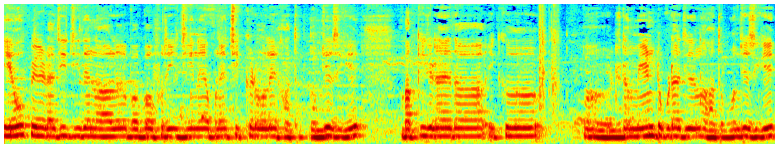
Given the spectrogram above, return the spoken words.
ਇਹ ਉਹ ਪੇੜ ਹੈ ਜੀ, ਜਿਹਦੇ ਨਾਲ ਬਾਬਾ ਫਰੀਦ ਜੀ ਨੇ ਆਪਣੇ ਚਿੱਕੜ ਵਾਲੇ ਹੱਥ ਪੁੰਝੇ ਸੀਗੇ। ਬਾਕੀ ਜਿਹੜਾ ਇਹਦਾ ਇੱਕ ਜਿਹੜਾ ਮੇਨ ਟੁਕੜਾ ਜਿਹਦੇ ਨਾਲ ਹੱਥ ਪੁੰਝੇ ਸੀਗੇ,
